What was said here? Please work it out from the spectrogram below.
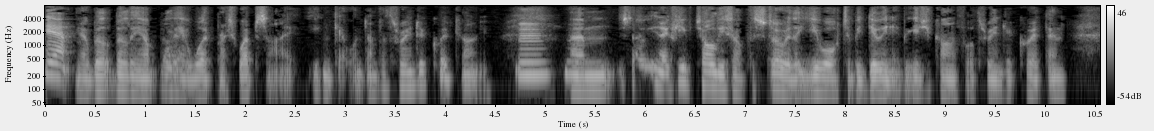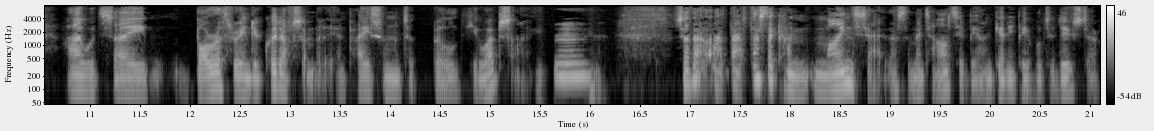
Yeah. You know, build, building a, building a WordPress website, you can get one done for 300 quid, can't you? Mm. Um, so, you know, if you've told yourself the story that you ought to be doing it because you can't afford 300 quid, then I would say borrow 300 quid off somebody and pay someone to build your website. Mm. So that, that that's the kind of mindset, that's the mentality behind getting people to do stuff.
